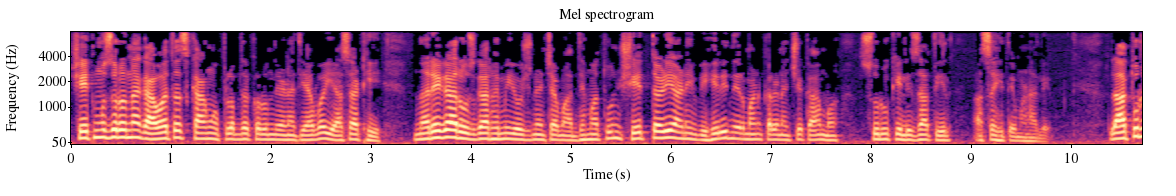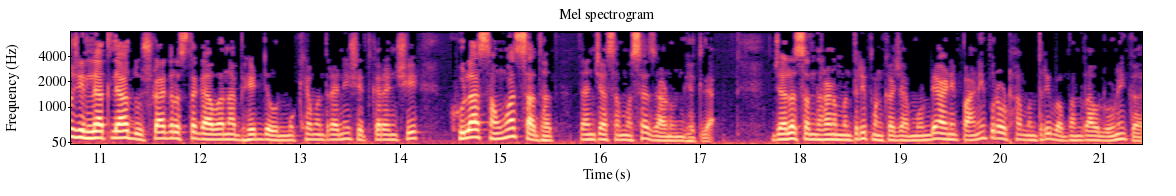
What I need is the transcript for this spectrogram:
शेतमजुरांना गावातच काम उपलब्ध करून देण्यात यावं यासाठी नरेगा रोजगार हमी योजनेच्या माध्यमातून शेततळी आणि विहिरी निर्माण करण्याची कामं सुरू केली जातील असंही ते म्हणाले. लातूर जिल्ह्यातल्या दुष्काळग्रस्त गावांना भेट देऊन मुख्यमंत्र्यांनी शेतकऱ्यांशी खुला संवाद साधत त्यांच्या समस्या जाणून घेतल्या. जलसंधारण मंत्री पंकजा मुंडे आणि पाणीपुरवठा मंत्री बबनराव लोणीकर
